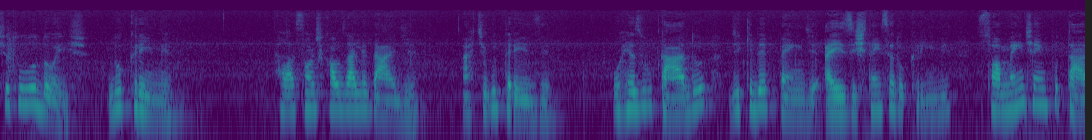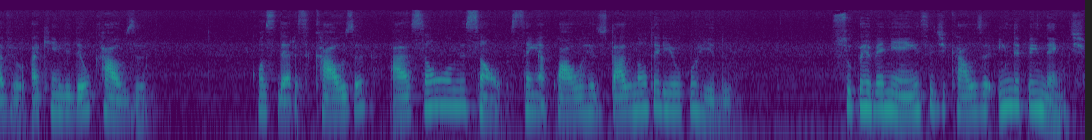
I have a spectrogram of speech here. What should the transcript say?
Título 2. Do crime. Relação de causalidade. Artigo 13. O resultado de que depende a existência do crime somente é imputável a quem lhe deu causa. Considera-se causa a ação ou omissão sem a qual o resultado não teria ocorrido. Superveniência de causa independente.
